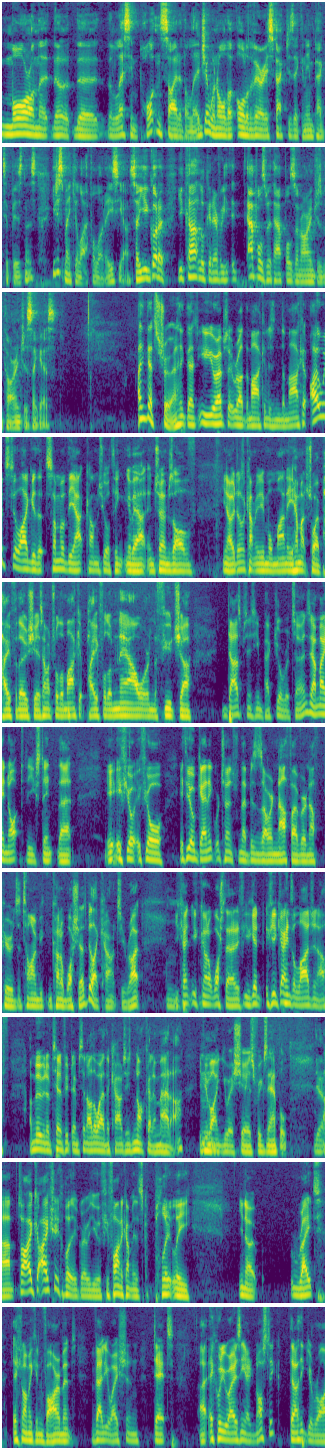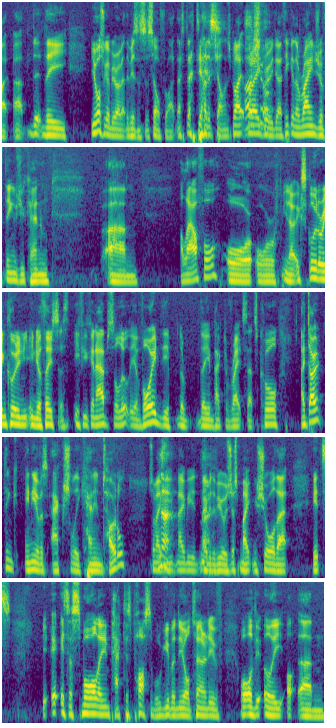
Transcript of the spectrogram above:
more on the, the, the, the less important side of the ledger when all the all of the various factors that can impact a business, you just make your life a lot easier. So you got to you can't look at every apples with apples and oranges with oranges, I guess. I think that's true. I think that you're absolutely right. The market isn't the market. I would still argue that some of the outcomes you're thinking about in terms of, you know, does a company need more money? How much do I pay for those shares? How much will the market pay for them now or in the future? Does potentially impact your returns. Now, it may not to the extent that if your if your if the organic returns from that business are enough over enough periods of time, you can kind of wash it. out. It's a bit like currency, right? You can you can kind of wash that out. If you get if your gains are large enough, a movement of 10 or 15 percent either way in the currency is not going to matter if you're buying US shares, for example. Yeah. Um, so I, I actually completely agree with you. If you find a company that's completely you know, rate, economic environment, valuation, debt, uh, equity raising agnostic, then I think you're right. Uh, the, the you've also got to be right about the business itself, right? That's, that's the other challenge. But, I, Oh, but I sure. agree with you. I think in the range of things you can um, allow for or, or you know exclude or include in, in your thesis, if you can absolutely avoid the, the, the impact of rates, that's cool. I don't think any of us actually can in total. So maybe No. maybe maybe No. the viewer is just making sure that it's it's a small impact as possible given the alternative or the, or the um,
